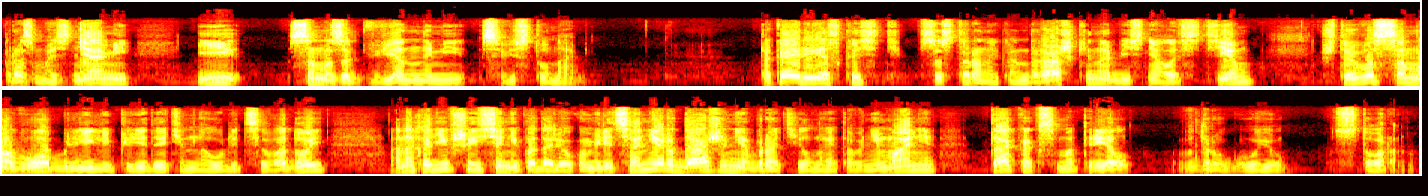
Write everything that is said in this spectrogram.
размазнями и самозабвенными свистунами. Такая резкость со стороны Кондрашкина объяснялась тем, что его самого облили перед этим на улице водой, а находившийся неподалеку милиционер даже не обратил на это внимания, так как смотрел в другую сторону.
